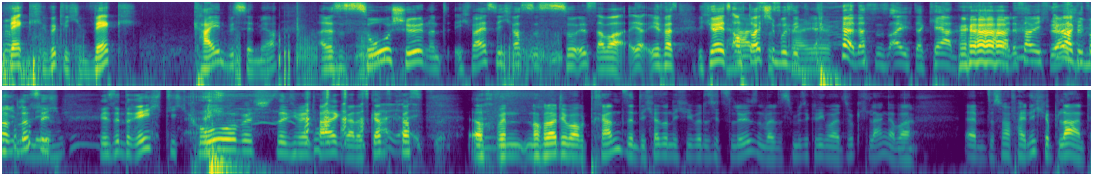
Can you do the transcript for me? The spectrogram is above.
Weg, wirklich weg. Kein bisschen mehr. Also das ist so schön und ich weiß nicht, was das so ist, aber ja, jedenfalls, ich höre jetzt Ja, auch deutsche Musik. das ist eigentlich der Kern. Das habe ich Ja, immer ich find's auch lustig. Leben. Wir sind richtig komisch sentimental gerade. Das ist ganz Ja, krass. echt so. Auch wenn noch Leute überhaupt dran sind. Ich weiß auch nicht, wie wir das jetzt lösen, weil das Musical war jetzt wirklich lang, aber ähm, das war halt nicht geplant.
